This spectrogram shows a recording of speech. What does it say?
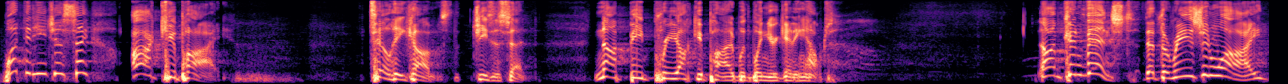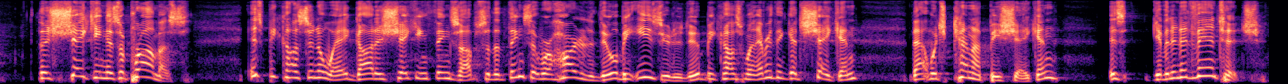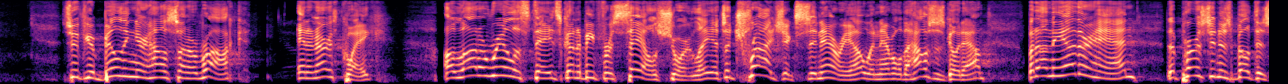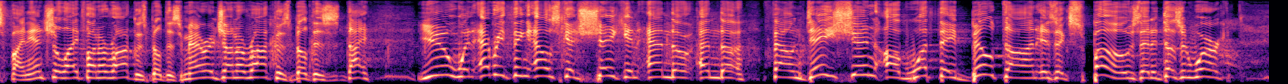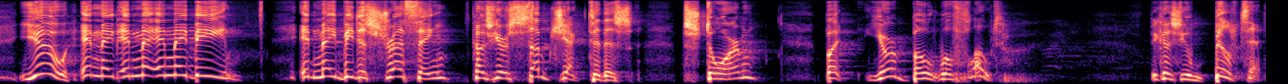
what did he just say? Occupy till he comes, Jesus said. Not be preoccupied with when you're getting out. Now, I'm convinced that the reason why the shaking is a promise is because, in a way, God is shaking things up so that things that were harder to do will be easier to do because when everything gets shaken, that which cannot be shaken is given an advantage. So if you're building your house on a rock in an earthquake, a lot of real estate is going to be for sale shortly. It's a tragic scenario whenever all the houses go down. But on the other hand, the person who's built his financial life on a rock, who's built his marriage on a rock, who's built his di- you when everything else gets shaken and the and the foundation of what they built on is exposed that it doesn't work you it may it may it may be it may be distressing because you're subject to this storm but your boat will float because you built it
